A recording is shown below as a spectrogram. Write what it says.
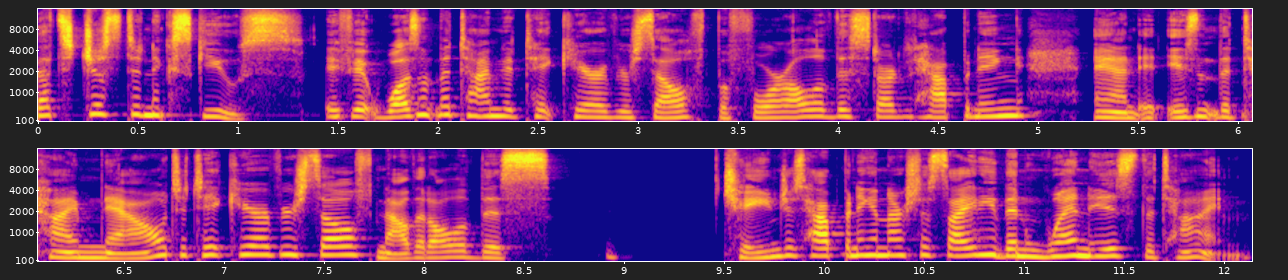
That's just an excuse. If it wasn't the time to take care of yourself before all of this started happening, and it isn't the time now to take care of yourself, now that all of this change is happening in our society, then when is the time?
